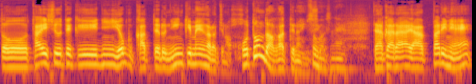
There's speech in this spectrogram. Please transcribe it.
と、大衆的によく買ってる人気銘柄っていうのはほとんど上がってないんですよ。そうですね。だからやっぱりね、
